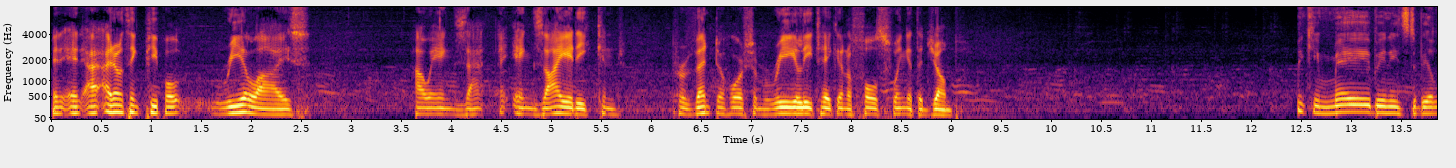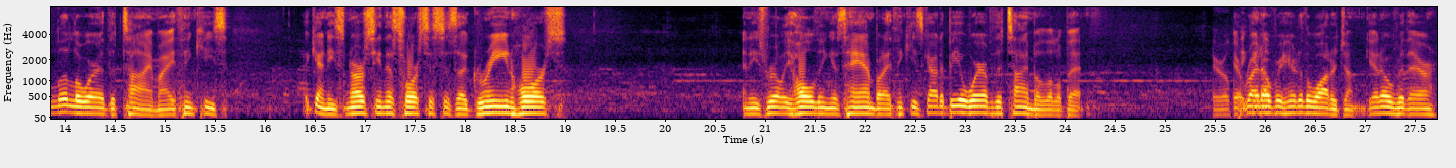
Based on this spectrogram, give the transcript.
And, and I, I don't think people realize how anxi- anxiety can prevent a horse from really taking a full swing at the jump. I think he maybe needs to be a little aware of the time. I think he's, again, he's nursing this horse. This is a green horse, and he's really holding his hand, but I think he's got to be aware of the time a little bit. Get right over here to the water jump. Get over there.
